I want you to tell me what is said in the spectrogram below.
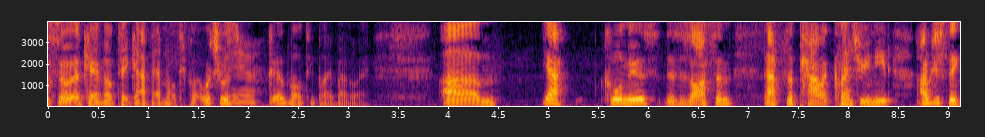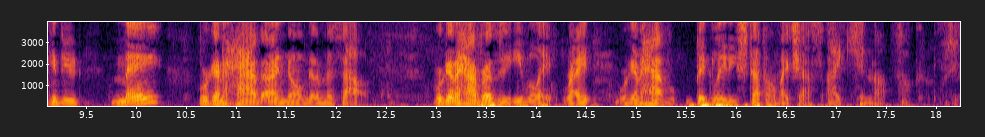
so okay, they'll take out that multiplayer, which was Yeah. good multiplayer, by the way. Um, yeah, cool news. This is awesome. That's the palate cleanser you need. I'm just thinking, dude. May we're gonna have, and I know I'm gonna miss out. We're gonna have Resident Evil 8, right? We're gonna have Big Lady step on my chest. I cannot fucking wait.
